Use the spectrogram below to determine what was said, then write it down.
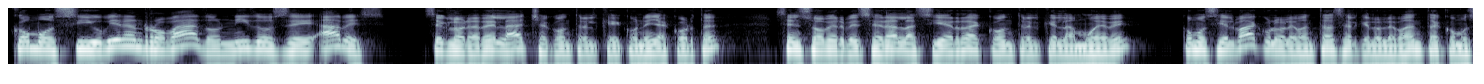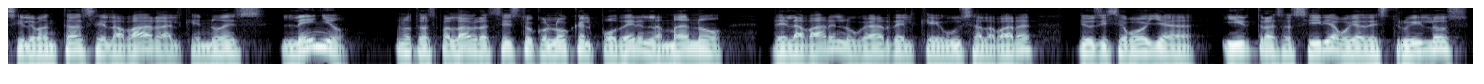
como si hubieran robado nidos de aves. ¿Se gloriará el hacha contra el que con ella corta? ¿Se ensoberbecerá la sierra contra el que la mueve? Como si el báculo levantase al que lo levanta, como si levantase la vara al que no es leño. En otras palabras, esto coloca el poder en la mano de la vara en lugar del que usa la vara. Dios dice, voy a ir tras Asiria, voy a destruirlos,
